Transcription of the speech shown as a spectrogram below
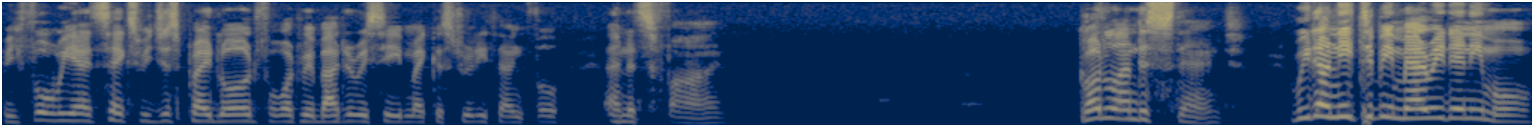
Before we had sex, we just prayed, Lord, for what we're about to receive, make us truly thankful, and it's fine. God will understand. We don't need to be married anymore.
